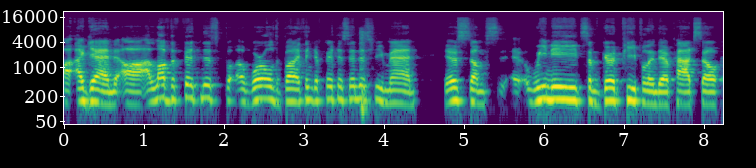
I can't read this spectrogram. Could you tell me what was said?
Uh, again, uh, I love the fitness uh, world, but I think the fitness industry, man, there's some we need some good people in there pat so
